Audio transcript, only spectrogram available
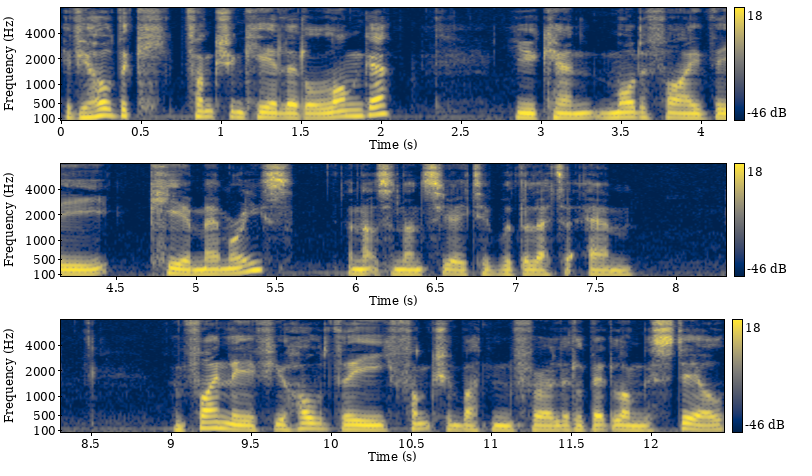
If you hold the function key a little longer, you can modify the keyer memories, and that's enunciated with the letter M. And finally, if you hold the function button for a little bit longer still,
